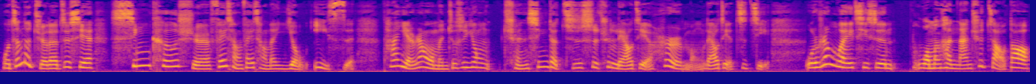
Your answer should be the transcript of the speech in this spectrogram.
我真的觉得这些新科学非常非常的有意思，它也让我们就是用全新的知识去了解荷尔蒙，了解自己。我认为其实我们很难去找到。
